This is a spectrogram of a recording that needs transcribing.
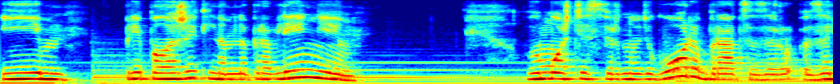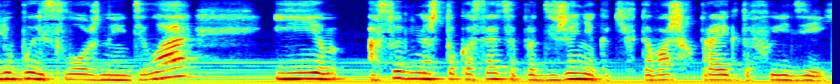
и при положительном направлении вы можете свернуть горы, браться за, за любые сложные дела, и особенно что касается продвижения каких-то ваших проектов и идей.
